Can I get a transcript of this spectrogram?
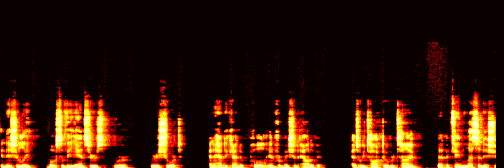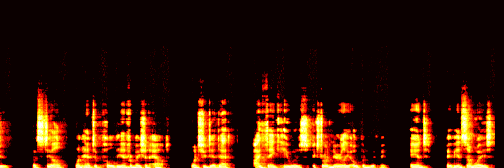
Initially, most of the answers were very short, and I had to kind of pull information out of him. As we talked over time, that became less an issue, but still, one had to pull the information out. Once you did that, I think he was extraordinarily open with me and maybe in some ways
